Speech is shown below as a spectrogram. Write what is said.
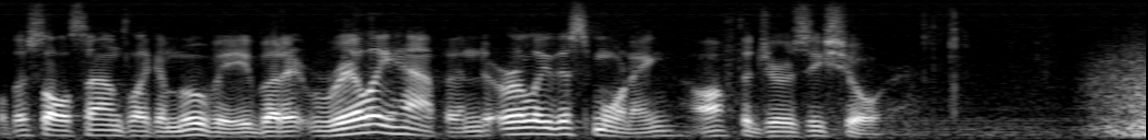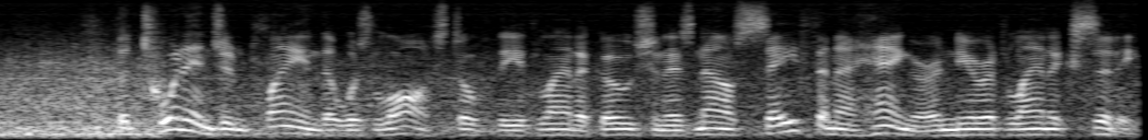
Well, this all sounds like a movie, but it really happened early this morning off the Jersey shore. The twin-engine plane that was lost over the Atlantic Ocean is now safe in a hangar near Atlantic City.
